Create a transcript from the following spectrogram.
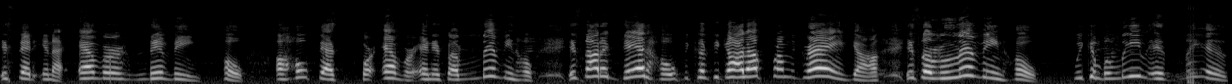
It said in an ever living hope, a hope that's forever, and it's a living hope. It's not a dead hope because he got up from the grave, y'all. It's a living hope. We can believe it lives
